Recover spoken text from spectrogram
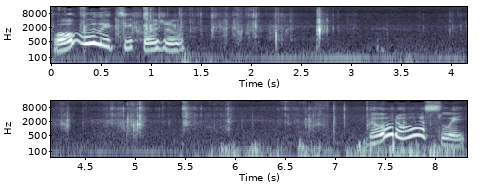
По вулиці хожу. Дорослий.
